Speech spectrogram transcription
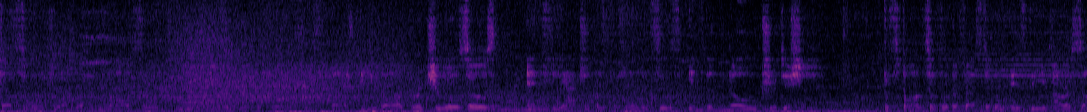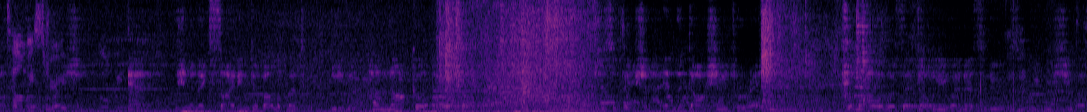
Festival program will also include musical performances by biwa virtuosos and theatrical performances in the Noh tradition. The sponsor for the festival is the Arasaka Corporation. And in an exciting development, even Hanako Arasaka participation in the Dashi Parade. From all of us at WNS News, we wish you a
